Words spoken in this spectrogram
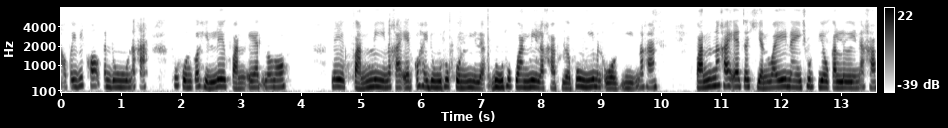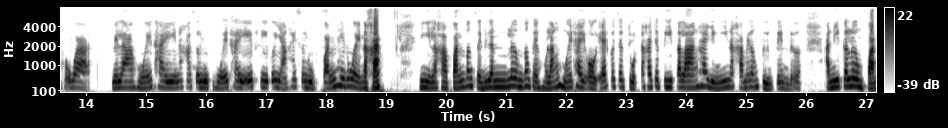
เอาไปวิเคราะห์กันดูนะคะ ทุกคนก็เห็นเลขฝันแอดแล้วเนาะเลขฝันนี่นะคะแอดก็ให้ดูทุกคนนี่แหละดูทุกวันนี่แหละค่ะเผื่อพรุ่งนี้มันออกอีกนะคะ ฝันนะคะแอดจะเขียนไว้ในชุดเดียวกันเลยนะคะ เพราะว่า เวลาหวยไทยนะคะ สรุปหวยไทย FC ก็อยากให้สรุปฝันให้ด้วยนะคะ นี่แหละค่ะฝันตั้งแต่เดือนเริ่มตั้งแต่หัวหลังหวยไทยออกแอดก็จะจุดนะคะ จะตีตารางให้อย่างนี้นะคะ ไม่ต้องตื่นเต้นเด้ออันนี้ก็เริ่มฝัน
